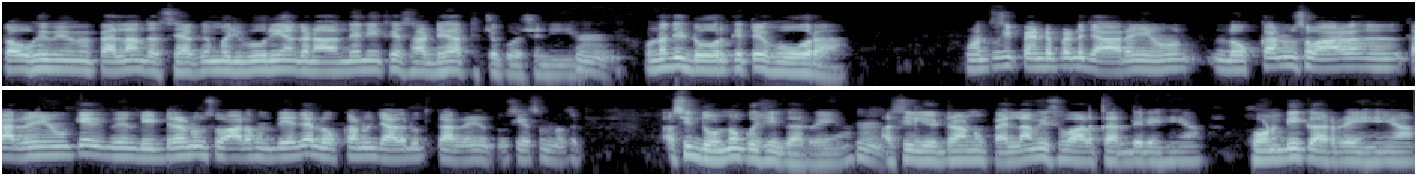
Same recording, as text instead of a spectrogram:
ਤਾਂ ਉਹੀ ਵੀ ਮੈਂ ਪਹਿਲਾਂ ਦੱਸਿਆ ਕਿ ਮਜਬੂਰੀਆਂ ਗਣਾਉਂਦੇ ਨੇ ਕਿ ਸਾਡੇ ਹੱਥ 'ਚ ਕੁਝ ਨਹੀਂ ਹੂੰ। ਉਹਨਾਂ ਦੀ ਡੋਰ ਕਿਤੇ ਹੋਰ ਆ। ਹੁਣ ਤੁਸੀਂ ਪਿੰਡ ਪਿੰਡ ਜਾ ਰਹੇ ਹੋ ਲੋਕਾਂ ਨੂੰ ਸਵਾਲ ਕਰ ਰਹੇ ਹੋ ਕਿ ਲੀਡਰਾਂ ਨੂੰ ਸਵਾਲ ਹੁੰਦੇ ਆ ਜਾਂ ਲੋਕਾਂ ਨੂੰ ਜਾਗਰੂਕ ਕਰ ਰਹੇ ਹੋ ਤੁਸੀਂ ਇਸ ਮਸਲੇ ਅਸੀਂ ਦੋਨੋਂ ਕੁਝ ਹੀ ਕਰ ਰਹੇ ਹਾਂ। ਅਸੀਂ ਲੀਡਰਾਂ ਨੂੰ ਪਹਿਲਾਂ ਵੀ ਸਵਾਲ ਕਰਦੇ ਰਹੇ ਹਾਂ ਹੁਣ ਵੀ ਕਰ ਰਹੇ ਹਾਂ।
